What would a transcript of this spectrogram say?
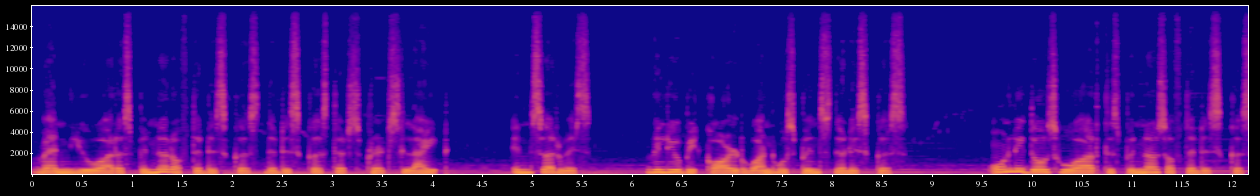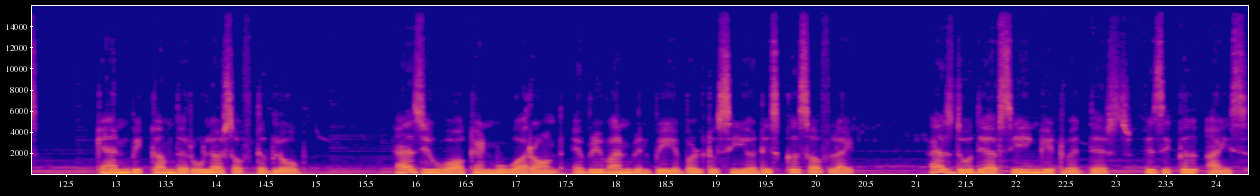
when you are a spinner of the discus, the discus that spreads light in service, will you be called one who spins the discus. Only those who are the spinners of the discus can become the rulers of the globe. As you walk and move around, everyone will be able to see a discus of light as though they are seeing it with their physical eyes.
